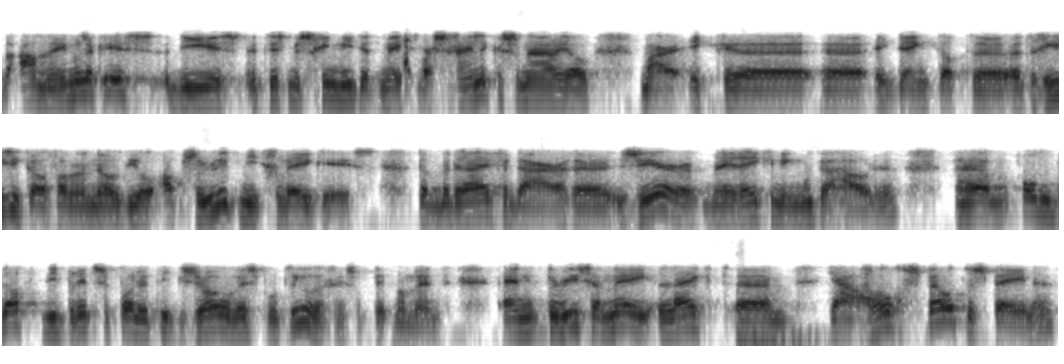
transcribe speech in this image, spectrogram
aannemelijk is. Die is. Het is misschien niet het meest waarschijnlijke scenario. Maar ik, uh, uh, ik denk dat het risico van een no-deal absoluut niet geweken is. Dat bedrijven daar zeer mee rekening moeten houden. Um, omdat die Britse politiek zo wispelturig is op dit moment. En Theresa May lijkt um, ja, hoog spel te spelen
